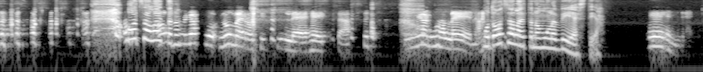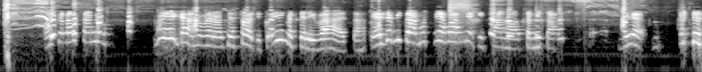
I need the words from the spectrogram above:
Oot sä laittanut, Onko joku numero sitten silleen heittää? Niin minä on ihan Leena. mutta oot sä laittanut mulle viestiä? En. Onko laittanut... Mihinkään numero se soitit, kun ihmettelin vähän, että ei se mitään, mutta minä vaan miekin sanoa, että mitä... Mie,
